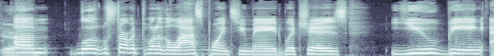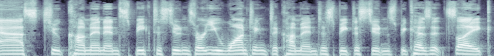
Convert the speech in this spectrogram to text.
Yeah. Um, we'll, we'll start with one of the last points you made, which is you being asked to come in and speak to students or you wanting to come in to speak to students because it's like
